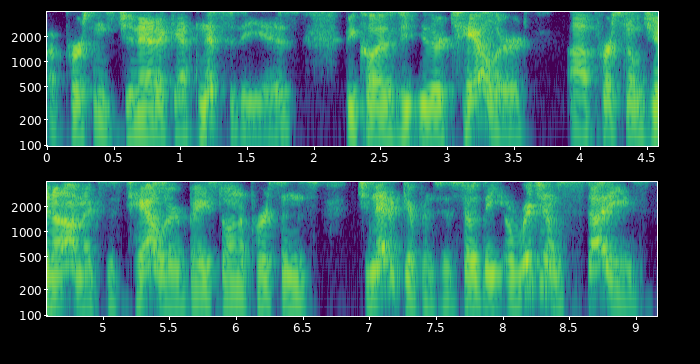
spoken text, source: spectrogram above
a person's genetic ethnicity is because they're tailored. Uh, personal genomics is tailored based on a person's genetic differences. So the original studies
